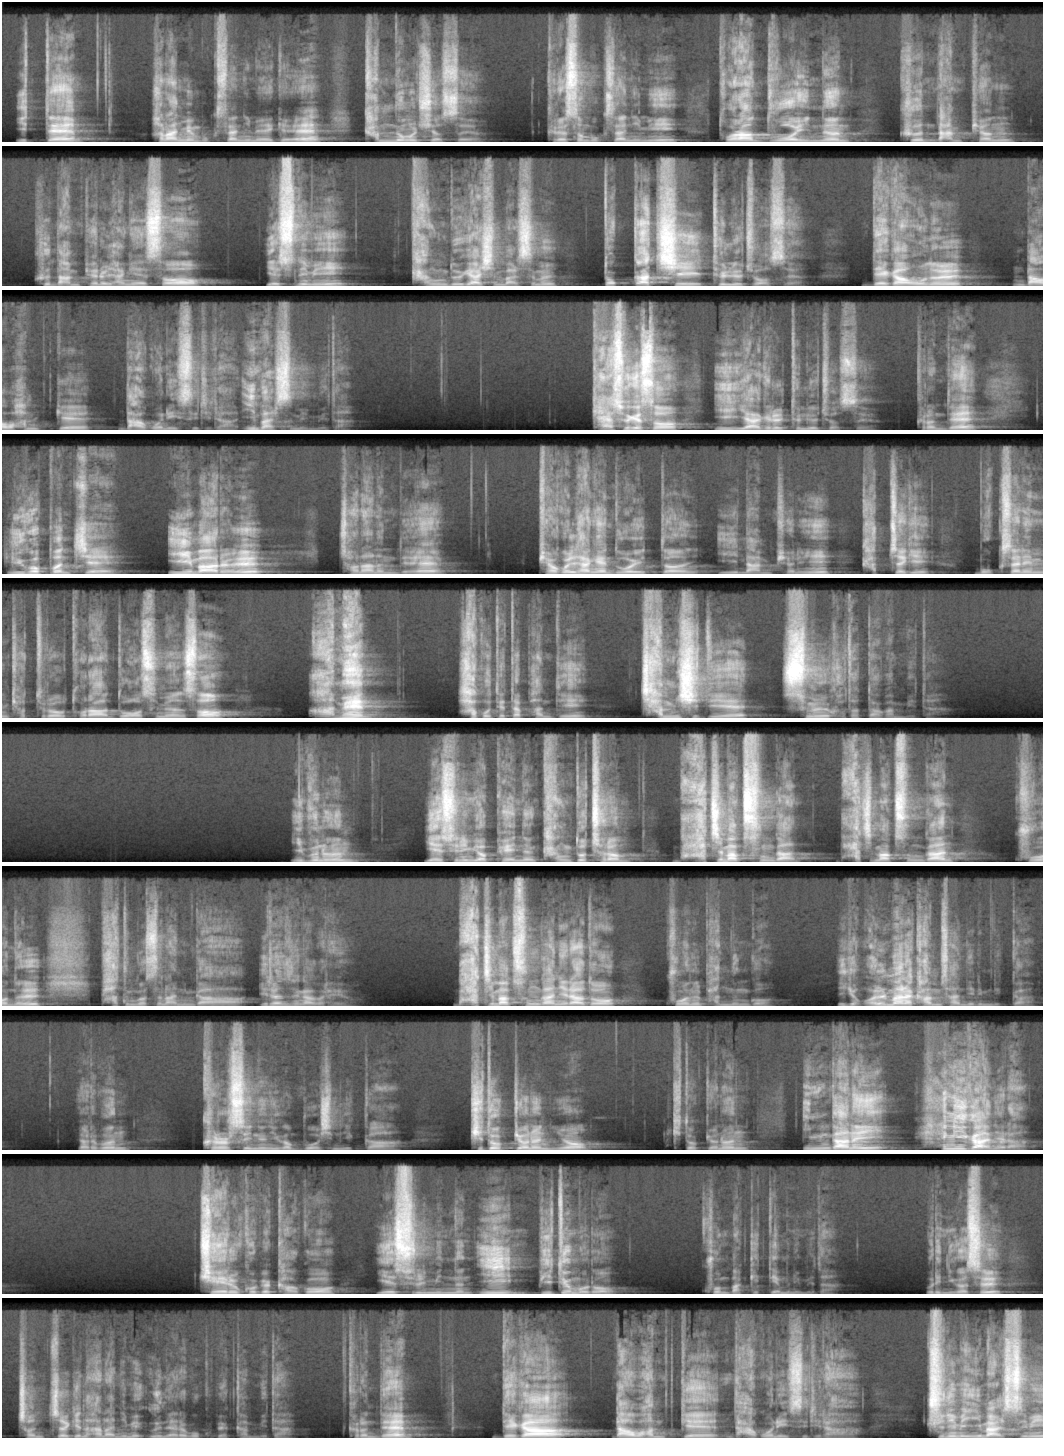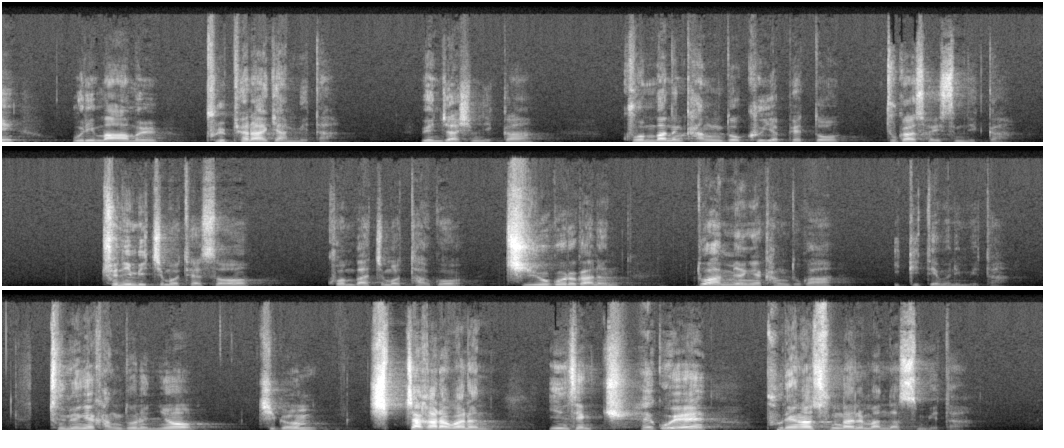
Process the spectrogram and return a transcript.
이때 하나님의 목사님에게 감동을 주셨어요. 그래서 목사님이 돌아 누워 있는 그 남편 그 남편을 향해서 예수님이 강도게 하신 말씀을 똑같이 들려 주었어요. 내가 오늘 나와 함께 낙원에 있으리라 이 말씀입니다. 계속해서 이 이야기를 들려 주었어요. 그런데 일곱 번째 이 말을 전하는데 벽을 향해 누워 있던 이 남편이 갑자기 목사님 곁으로 돌아 누웠으면서 아멘 하고 대답한 뒤 잠시 뒤에 숨을 거뒀다고 합니다. 이분은 예수님 옆에 있는 강도처럼 마지막 순간, 마지막 순간 구원을 받은 것은 아닌가 이런 생각을 해요. 마지막 순간이라도 구원을 받는 것 이게 얼마나 감사한 일입니까? 여러분 그럴 수 있는 이유가 무엇입니까? 기독교는요. 기독교는 인간의 행위가 아니라 죄를 고백하고 예수를 믿는 이 믿음으로 구원받기 때문입니다. 우린 이것을 전적인 하나님의 은혜라고 고백합니다. 그런데 내가 나와 함께 낙원에 있으리라. 주님의 이 말씀이 우리 마음을 불편하게 합니다. 왠지 아십니까? 구원받는 강도 그 옆에 또 누가 서 있습니까? 주님 믿지 못해서 구원받지 못하고 지옥으로 가는 또 한 명의 강도가 있기 때문입니다. 두 명의 강도는요, 지금 십자가라고 하는 인생 최고의 불행한 순간을 만났습니다.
